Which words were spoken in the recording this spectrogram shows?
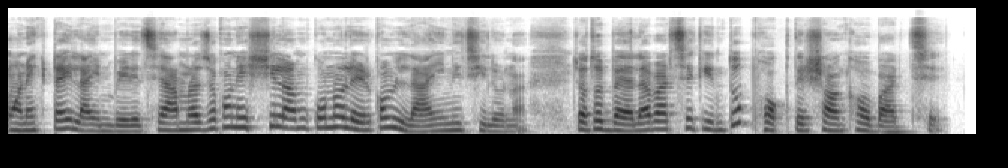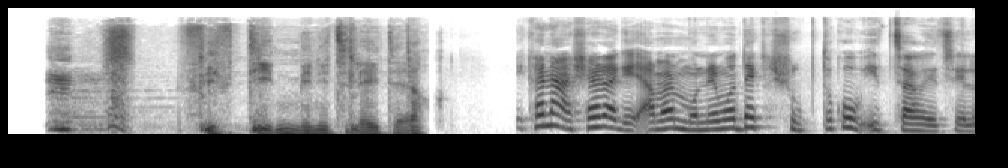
অনেকটাই লাইন বেড়েছে। আমরা যখন এসেছিলাম কোনো এরকম লাইনই ছিল না। যত বেলা বাড়ছে কিন্তু ভক্তের সংখ্যাও বাড়ছে। 15 minutes later. এখানে আসার আগে আমার মনের মধ্যে একটা সুপ্ত খুব ইচ্ছা হয়েছিল।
